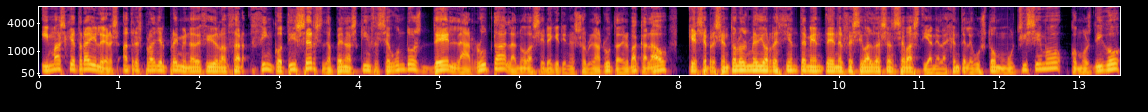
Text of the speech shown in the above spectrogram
Y más que trailers, A3 Player Premium ha decidido lanzar cinco teasers de apenas 15 segundos de La Ruta, la nueva serie que tiene sobre la ruta del bacalao, que se presentó en los medios recientemente en el Festival de San Sebastián y a la gente le gustó muchísimo. Como os digo,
